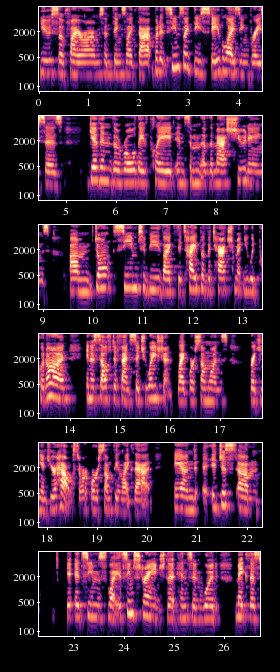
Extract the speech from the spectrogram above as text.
use of firearms and things like that, but it seems like these stabilizing braces, given the role they've played in some of the mass shootings, um, don't seem to be like the type of attachment you would put on in a self defense situation, like where someone's breaking into your house or, or something like that. And it just, um, it, it seems like it seems strange that Hinson would make this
